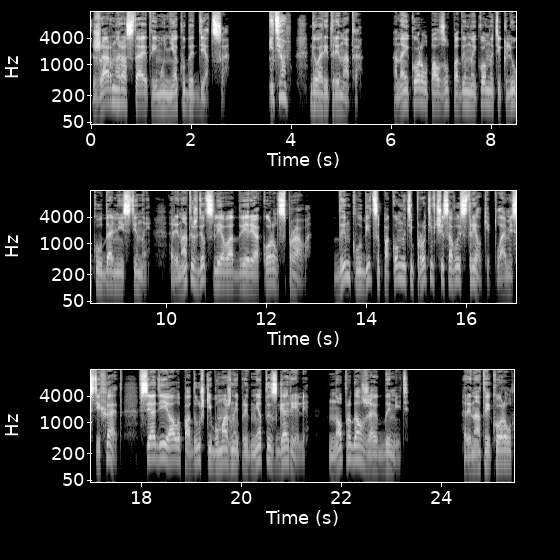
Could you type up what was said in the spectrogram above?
Жар нарастает, и ему некуда деться. «Идем», — говорит Рената. Она и Корл ползут по дымной комнате к люку у дальней стены. Рената ждет слева от двери, а Корл справа. Дым клубится по комнате против часовой стрелки, пламя стихает. Все одеяла, подушки и бумажные предметы сгорели, но продолжают дымить. Рената и Корл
